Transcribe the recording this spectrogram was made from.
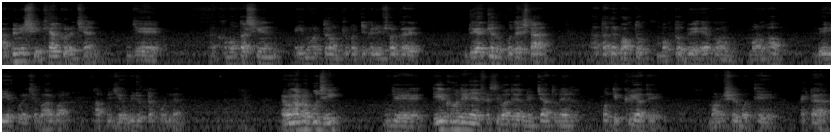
আপনি নিশ্চয়ই খেয়াল করেছেন যে ক্ষমতাসীন এই মুহূর্তের অন্তর্বর্তীকালীন সরকারের দু একজন উপদেষ্টা তাদের বক্তব্য বক্তব্যে এরকম মনোভাব বেরিয়ে পড়েছে বারবার। আপনি যে অভিযোগটা করলেন। এবং আমরা বুঝি যে দীর্ঘদিনের ফেসিবাদের নির্যাতনের প্রতিক্রিয়াতে মানুষের মধ্যে একটা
